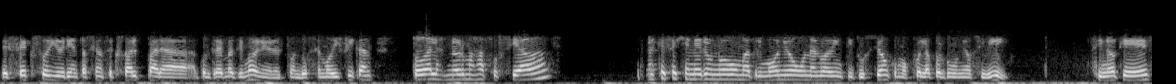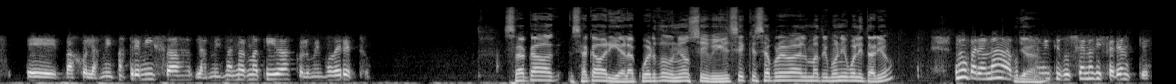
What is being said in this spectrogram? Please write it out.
de sexo y orientación sexual para contraer matrimonio. En el fondo se modifican todas las normas asociadas no es que se genere un nuevo matrimonio o una nueva institución como fue el Acuerdo de Unión Civil, sino que es eh, bajo las mismas premisas, las mismas normativas, con los mismos derechos. ¿Se, acaba- ¿Se acabaría el acuerdo de unión civil si es que se aprueba el matrimonio igualitario? No, para nada, porque Ya. son instituciones diferentes.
